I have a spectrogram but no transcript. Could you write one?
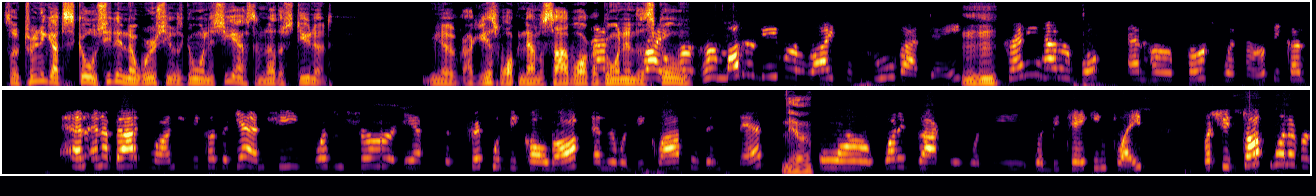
So Trini got to school. She didn't know where she was going, and she asked another student. You know, I guess walking down the sidewalk or going into the right. school. Her, her mother gave her a ride to school that day. hmm Trenny had her books and her purse with her because, and, and a bag lunch because again, she wasn't sure if the trip would be called off and there would be classes instead. Yeah. or what exactly would be would be taking place. But she stopped one of her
